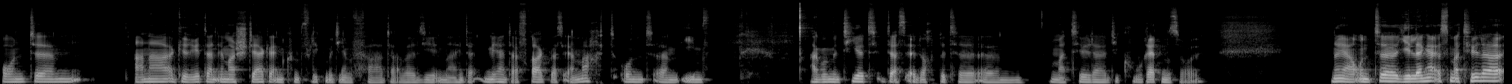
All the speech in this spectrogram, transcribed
Und ähm, Anna gerät dann immer stärker in Konflikt mit ihrem Vater, weil sie immer hinter, mehr hinterfragt, was er macht und ähm, ihm argumentiert, dass er doch bitte ähm, Mathilda die Kuh retten soll. Naja, und äh, je länger es Mathilda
